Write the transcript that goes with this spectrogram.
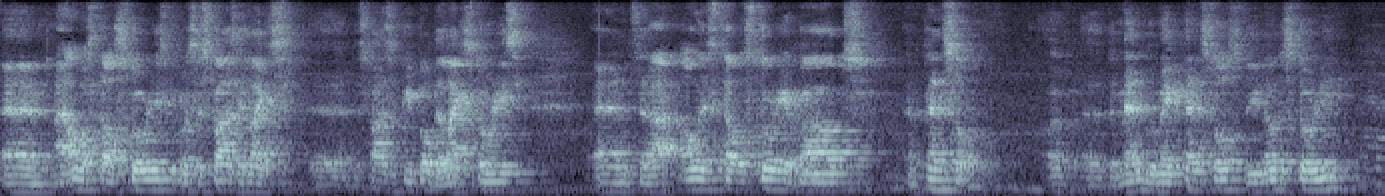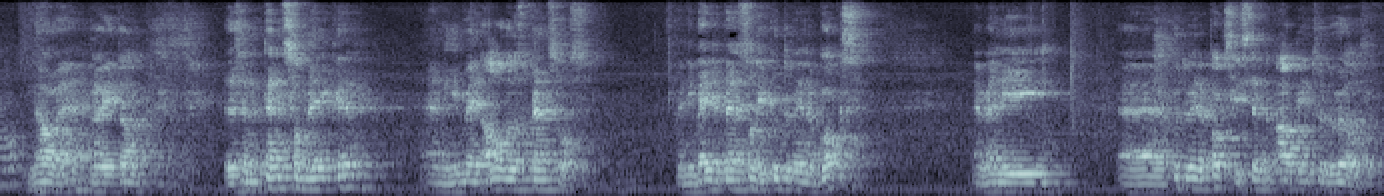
Um, I always tell stories because the Swazi likes, uh, the Swazi people, they like stories. And uh, I always tell a story about a pencil. Of, uh, the men who make pencils, do you know the story? No. No, eh? No, you don't. There's a pencil maker and he made all those pencils. When he made a pencil, he put them in a box. And when he uh, put them in a box, he sent them out into the world.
